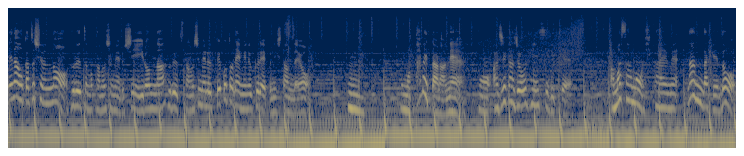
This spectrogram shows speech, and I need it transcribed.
でなおかつ旬のフルーツも楽しめるしいろんなフルーツ楽しめるっていうことでミルクレープにしたんだよ。うん。でも食べたらねもう味が上品すぎて甘さも控えめ。なんだけど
